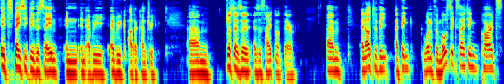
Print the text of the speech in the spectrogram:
it's basically the same in, in every every other country. Um, just as a as a side note there. Um, and now to the, I think one of the most exciting parts.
